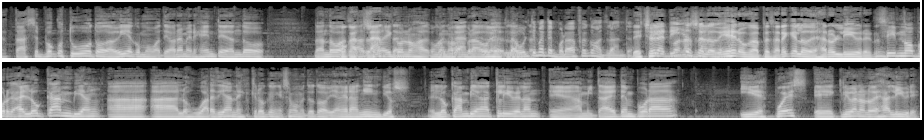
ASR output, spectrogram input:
hasta hace poco estuvo todavía como bateador emergente dando, dando batazos ahí Atlanta. con los, con Con los Atlanta. Bravos de la, la Atlanta. última temporada fue con Atlanta. De hecho, el Sí, anillo se lo Atlanta. dieron, a pesar de que lo dejaron libre, ¿no? Sí, no, porque a él lo cambian a, a los guardianes, creo que en ese momento todavía eran indios. Él lo cambian a Cleveland eh, a mitad de temporada y después eh, Cleveland lo deja libre.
